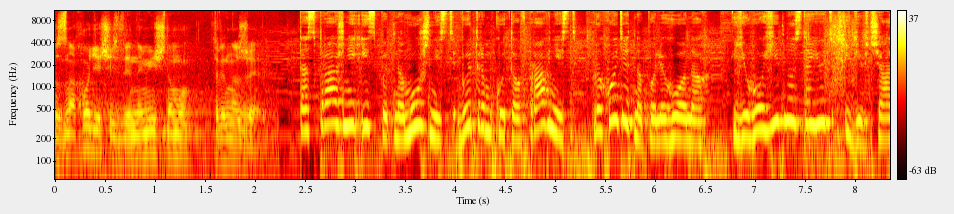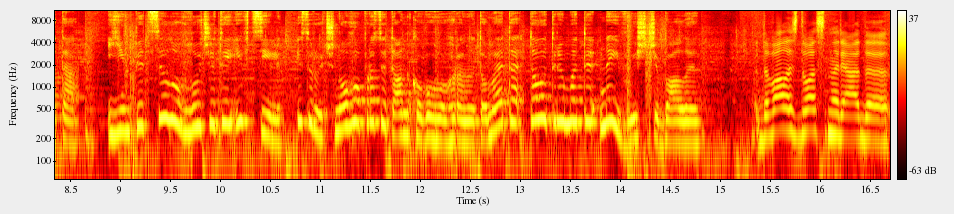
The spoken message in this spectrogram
знаходячись в динамічному тренажері. Та справжній іспит на мужність, витримку та вправність проходять на полігонах. Його гідно здають і дівчата. Їм під силу влучити і в ціль із ручного протитанкового гранатомета та отримати найвищі бали. Давалось два снаряда,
